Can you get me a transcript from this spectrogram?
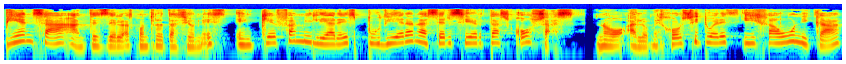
Piensa antes de las contrataciones en qué familiares pudieran hacer ciertas cosas. No, a lo mejor si tú eres hija única,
